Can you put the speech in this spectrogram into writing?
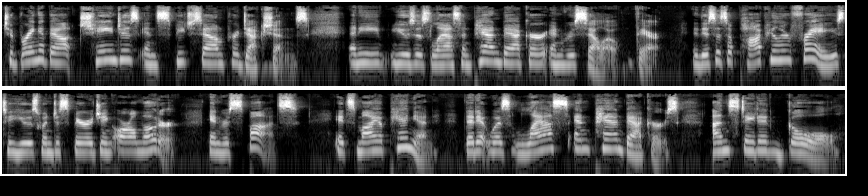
to bring about changes in speech sound productions. And he uses Lass and Pannbacker and Ruscello there. This is a popular phrase to use when disparaging oral motor. In response, it's my opinion that it was Lass and Pannbacker's unstated goal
